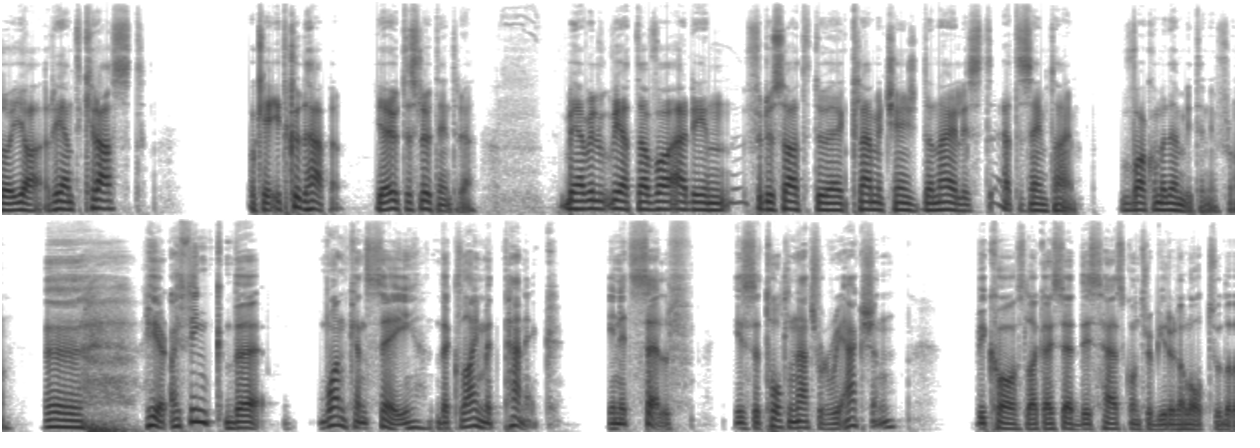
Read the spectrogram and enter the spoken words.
Så ja, rent krasst. Okej, it could happen. Jag utesluter inte det. Men jag vill veta vad är din... För du sa att du är climate change denialist at the same time. Var kommer den biten ifrån? Uh, here, I think the one can say the climate panic in itself is a total natural reaction because, like I said, this has contributed a lot to the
